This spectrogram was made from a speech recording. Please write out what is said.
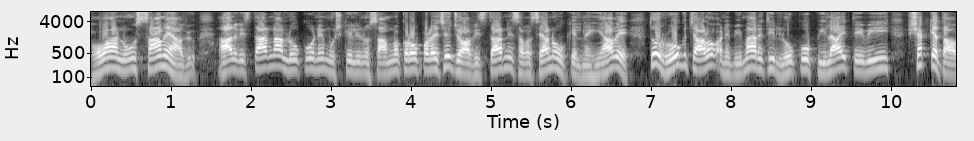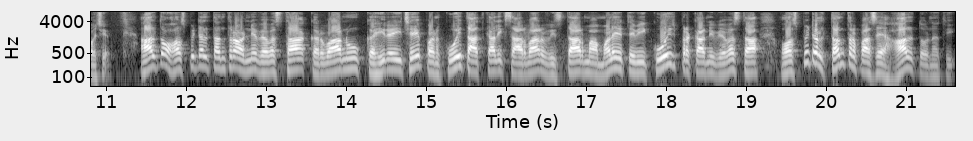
હોવાનું સામે આવ્યું. હાલ વિસ્તારના લોકોને મુશ્કેલીનો સામનો કરવો પડે છે. જો આ વિસ્તારની સમસ્યાનો ઉકેલ નહીં આવે, તો રોગચાળો અને બીમારીથી લોકો પીલાય તેવી શક્યતાઓ છે. હાલ તો હોસ્પિટલ તંત્ર અન્ય વ્યવસ્થા કરવાનું કહી રહી છે, પણ કોઈ તાત્કાલિક સારવાર વિસ્તારમાં મળે તેવી કોઈ જ પ્રકારની વ્યવસ્થા હોસ્પિટલ તંત્ર પાસે હાલ તો નથી.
